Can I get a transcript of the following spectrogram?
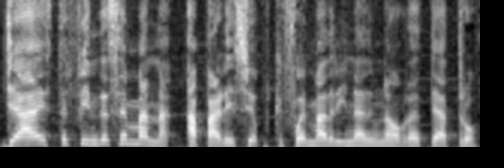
ya este fin de semana apareció porque fue madrina de una obra de teatro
